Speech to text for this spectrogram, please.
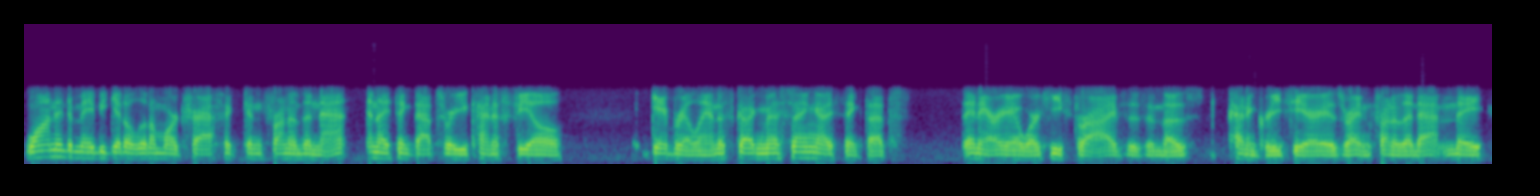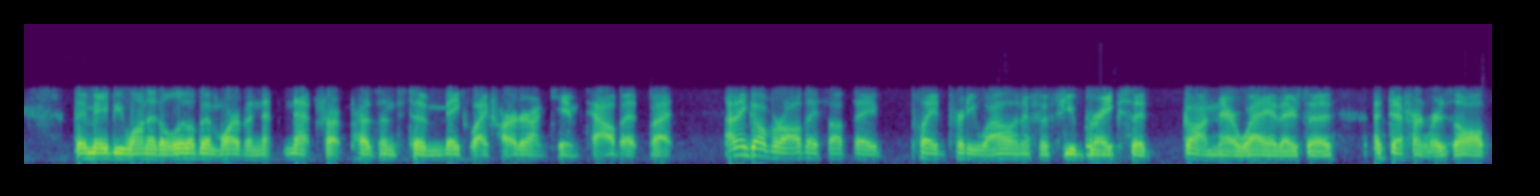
wanted to maybe get a little more traffic in front of the net, and I think that's where you kind of feel Gabriel Landeskog missing. I think that's an area where he thrives is in those kind of greasy areas right in front of the net, and they they maybe wanted a little bit more of a net presence to make life harder on Cam Talbot. But I think overall they thought they played pretty well, and if a few breaks had gone their way, there's a, a different result.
